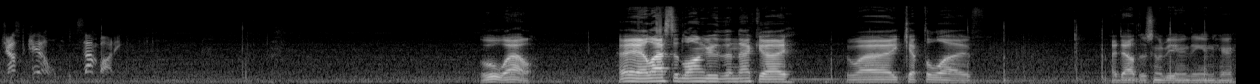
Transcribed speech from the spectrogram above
just killed somebody. Oh, wow. Hey, I lasted longer than that guy who I kept alive. I doubt there's going to be anything in here.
